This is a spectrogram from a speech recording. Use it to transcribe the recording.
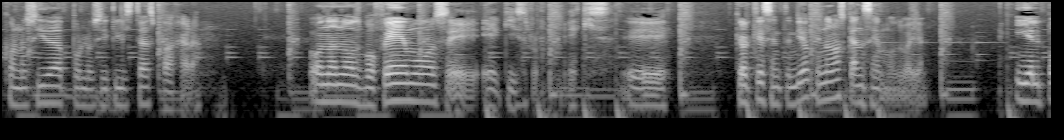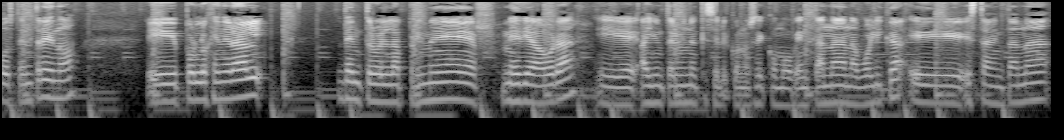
conocida por los ciclistas pájara. O no nos bofemos, eh, X, X. Eh, creo que se entendió que no nos cansemos, vaya. Y el post-entreno, eh, por lo general, dentro de la primer media hora eh, hay un término que se le conoce como ventana anabólica. Eh, esta ventana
